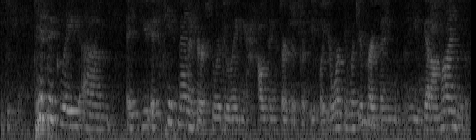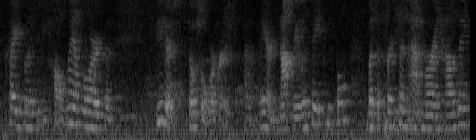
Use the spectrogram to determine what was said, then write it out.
so typically um, it's you, it's case managers who are doing housing searches for people. You're working with your person, you get online, you look at Craigslist, you call landlords, and these are social workers. Uh, they are not real estate people, but the person at Marin Housing,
